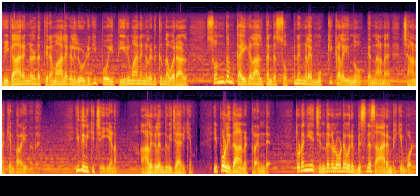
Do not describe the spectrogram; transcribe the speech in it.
വികാരങ്ങളുടെ തിരമാലകളിൽ ഒഴുകിപ്പോയി തീരുമാനങ്ങൾ എടുക്കുന്ന ഒരാൾ സ്വന്തം കൈകളാൽ തന്റെ സ്വപ്നങ്ങളെ മുക്കിക്കളയുന്നു എന്നാണ് ചാണക്യൻ പറയുന്നത്. ഇതെനിക്ക് ചെയ്യണം. ആളുകൾ എന്തു വിചാരിക്കും? ഇപ്പോൾ ഇതാണ് ട്രെൻഡ്. തുടങ്ങിയ ചിന്തകളോടെ ഒരു ബിസിനസ് ആരംഭിക്കുമ്പോൾ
